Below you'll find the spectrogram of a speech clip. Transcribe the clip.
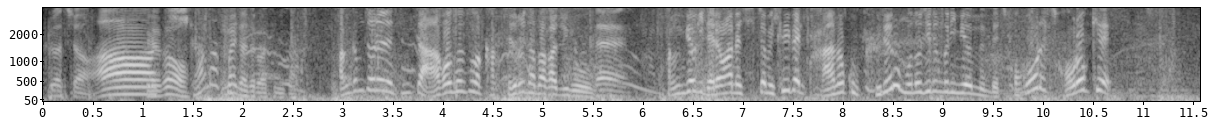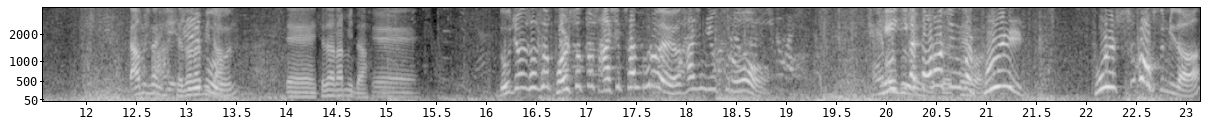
그렇죠. 아, 그래서 기가 막. 정말 잘 들어갔습니다. 방금 전에는 진짜 악어 선수가 각 제대로 잡아가지고 네. 방벽이 내려가는 시점에 힐벤 다 넣고 그대로 무너지는 그림이었는데 저거를 저렇게 남은 시간 아, 이제 대단합니다. 1분. 네 대단합니다. 예. 노지원 선수 벌써 또 43%예요. 46%. 게이지가 떨어지는 걸 볼 볼 수가 없습니다.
